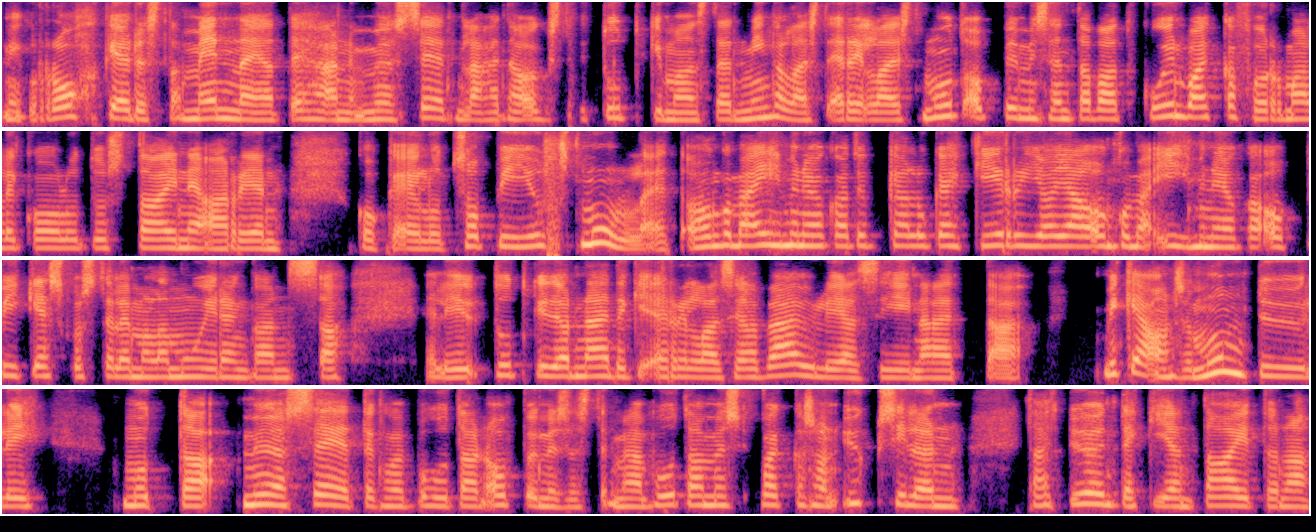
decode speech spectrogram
niin kuin rohkeudesta mennä ja tehdä, niin myös se, että lähdetään oikeasti tutkimaan sitä, että minkälaiset erilaiset muut oppimisen tavat kuin vaikka formaalikoulutus tai ne arjen kokeilut sopii just mulle, että onko mä ihminen, joka tykkää lukea kirjoja, onko mä ihminen, joka oppii keskustelemalla muiden kanssa, eli tutkitaan näitäkin erilaisia väyliä siinä, että mikä on se mun tyyli, mutta myös se, että kun me puhutaan oppimisesta, niin me puhutaan myös, vaikka se on yksilön tai työntekijän taitona,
